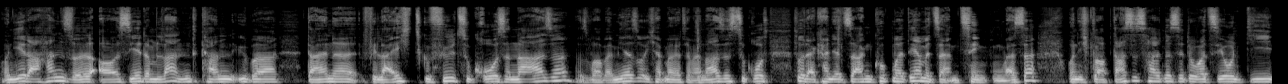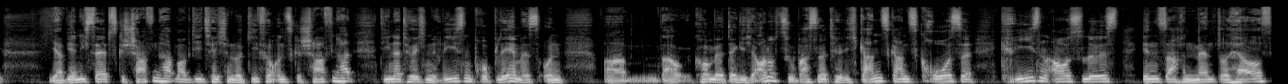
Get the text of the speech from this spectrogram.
und jeder Hansel aus jedem Land kann über deine vielleicht gefühlt zu große Nase, das war bei mir so, ich habe mir gedacht, meine Nase ist zu groß, so, der kann jetzt sagen, guck mal der mit seinem Zinken, weißt du? Und ich glaube, das ist halt eine Situation, die ja wir nicht selbst geschaffen haben, aber die Technologie für uns geschaffen hat, die natürlich ein Riesenproblem ist. Und ähm, da kommen wir, denke ich, auch noch zu, was natürlich ganz, ganz große Krisen auslöst in Sachen Mental Health,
